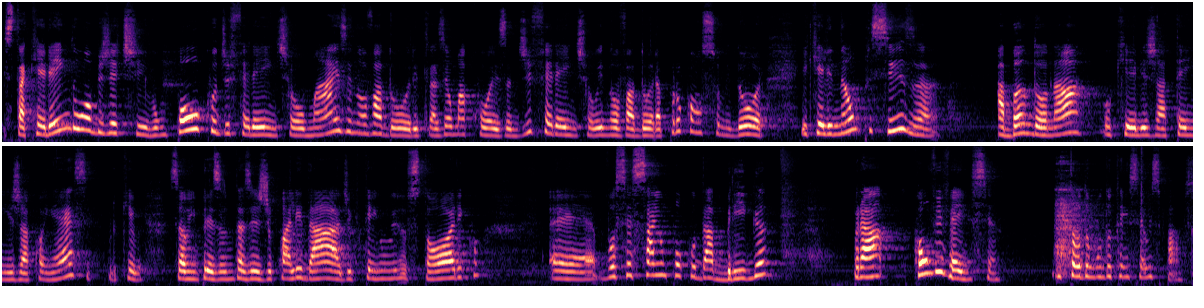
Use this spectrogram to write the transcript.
está querendo um objetivo um pouco diferente ou mais inovador e trazer uma coisa diferente ou inovadora para o consumidor e que ele não precisa abandonar o que ele já tem e já conhece, porque são empresas muitas vezes de qualidade, que têm um histórico, é, você sai um pouco da briga para convivência e todo mundo tem seu espaço.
